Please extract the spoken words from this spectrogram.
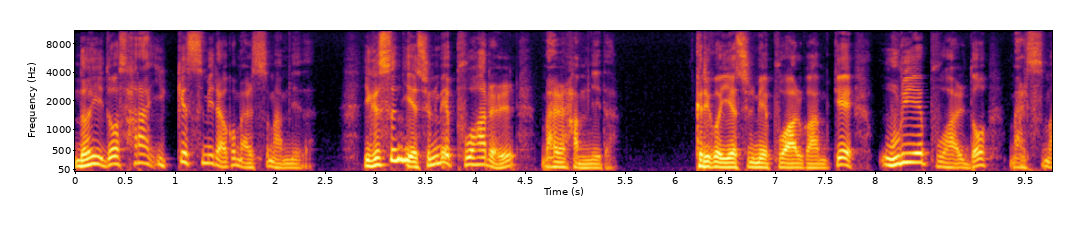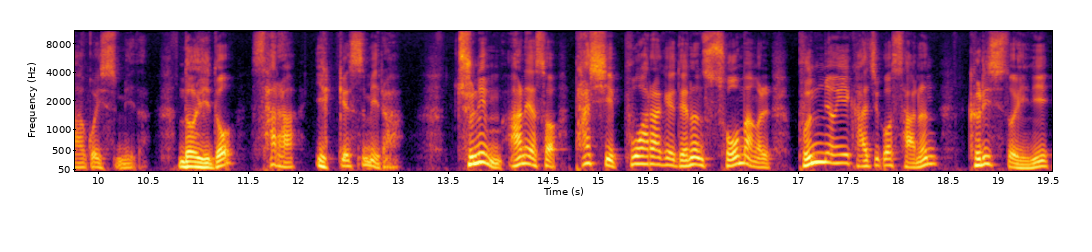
너희도 살아있겠음이라고 말씀합니다. 이것은 예수님의 부활을 말합니다. 그리고 예수님의 부활과 함께 우리의 부활도 말씀하고 있습니다. 너희도 살아있겠습니다. 주님 안에서 다시 부활하게 되는 소망을 분명히 가지고 사는 그리스도인이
